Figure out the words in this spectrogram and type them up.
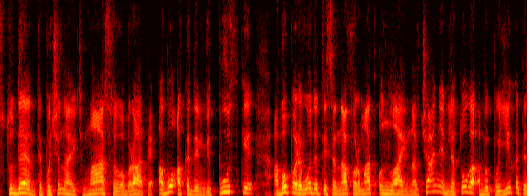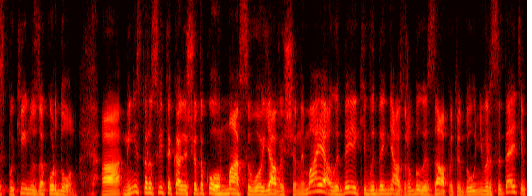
Студенти починають масово брати або академвідпустки, або переводитися на формат онлайн навчання для того, аби поїхати спокійно за кордон. А міністр освіти каже, що такого масового явища немає, але деякі видання зробили запити до університетів,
